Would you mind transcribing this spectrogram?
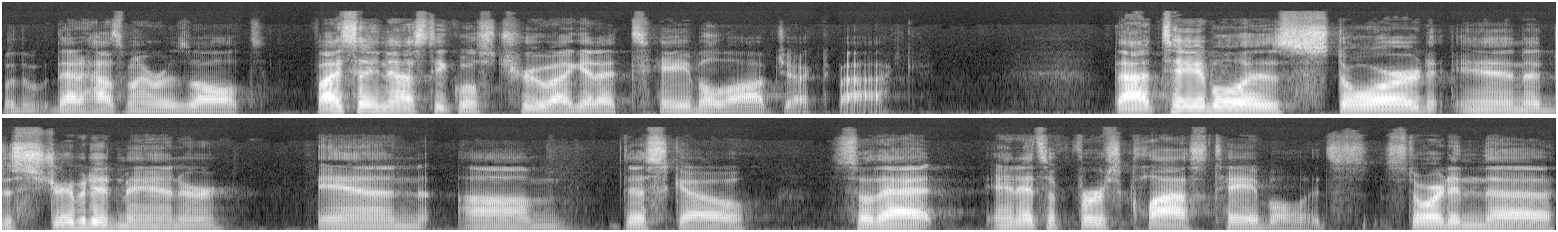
with, that has my results. If I say nest equals true, I get a table object back. That table is stored in a distributed manner in um, Disco, so that, and it's a first class table. It's stored in the,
